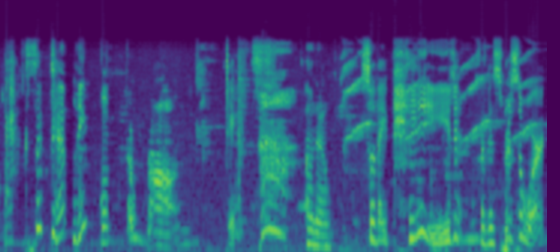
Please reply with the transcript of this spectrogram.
accidentally booked the wrong dates. Oh no. So they paid for this resort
